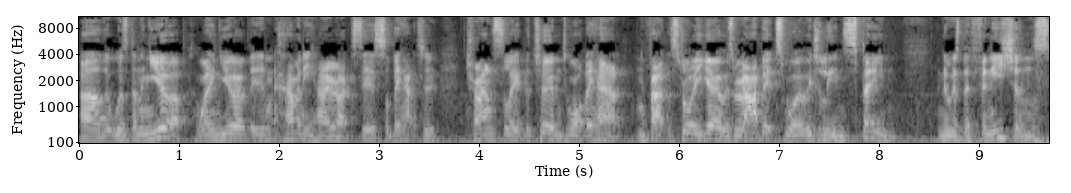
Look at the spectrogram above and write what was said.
uh, that was done in Europe. When in Europe they didn't have any hyraxes, so they had to translate the term to what they had. In fact, the story goes rabbits were originally in Spain. And it was the Phoenicians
